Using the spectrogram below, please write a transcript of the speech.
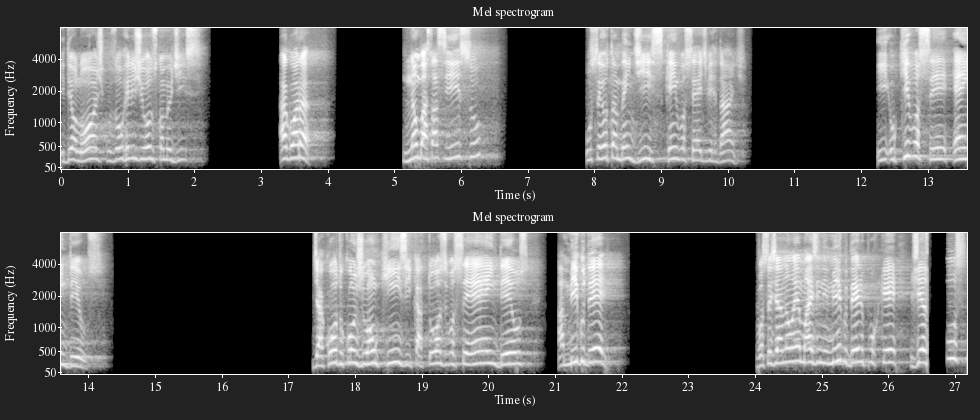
ideológicos ou religiosos, como eu disse. Agora, não bastasse isso, o Senhor também diz quem você é de verdade. E o que você é em Deus. De acordo com João 15 e 14, você é em Deus amigo dele. Você já não é mais inimigo dele porque Jesus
